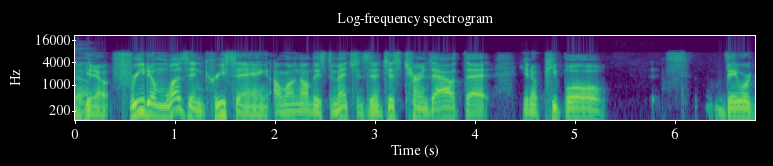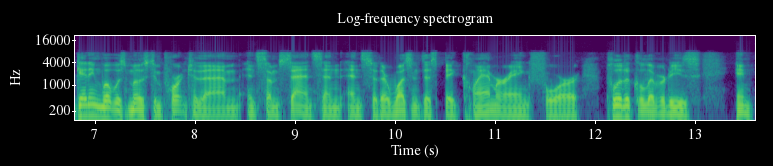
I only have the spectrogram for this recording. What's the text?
yeah. you know freedom was increasing along all these dimensions. And it just turns out that you know people they were getting what was most important to them in some sense, and and so there wasn't this big clamoring for political liberties in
